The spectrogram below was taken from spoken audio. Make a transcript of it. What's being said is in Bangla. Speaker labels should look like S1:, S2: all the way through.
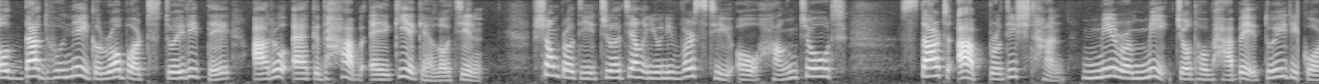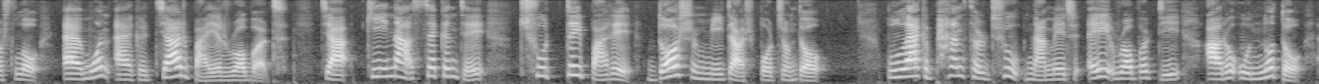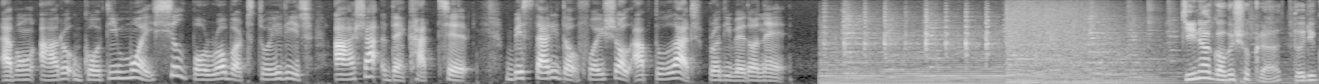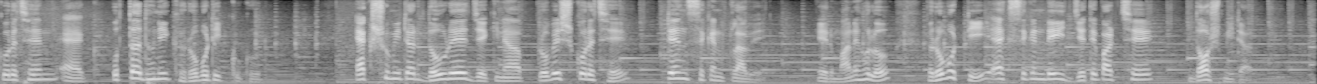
S1: অত্যাধুনিক রোবট তৈরিতে আরও এক ধাপ এগিয়ে গেল চীন। সম্প্রতি জেজিয়াং ইউনিভার্সিটি ও হাংচৌর স্টার্ট আপ প্রতিষ্ঠান মিরমি যৌথভাবে তৈরি করল এমন এক চার পায়ের রোবট যা কিনা সেকেন্ডে ছুটতে পারে দশ মিটার পর্যন্ত। ব্ল্যাক প্যান্থার টু নামের এই রোবটটি আরও উন্নত এবং আরও গতিময় শিল্প রোবট তৈরির আশা দেখাচ্ছে। বিস্তারিত ফৈসল আবদুল্লার প্রতিবেদনে।
S2: চীনা গবেষকরা তৈরি করেছেন এক অত্যাধুনিক রোবোটিক কুকুর। একশো মিটার দৌড়ে যে কিনা প্রবেশ করেছে টেন সেকেন্ড ক্লাবে। এর মানে হলো রোবটটি এক সেকেন্ডেই যেতে পারছে দশ মিটার।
